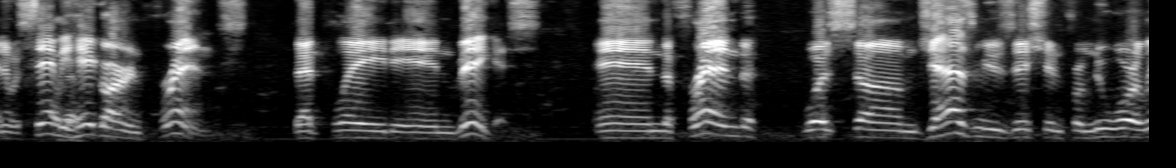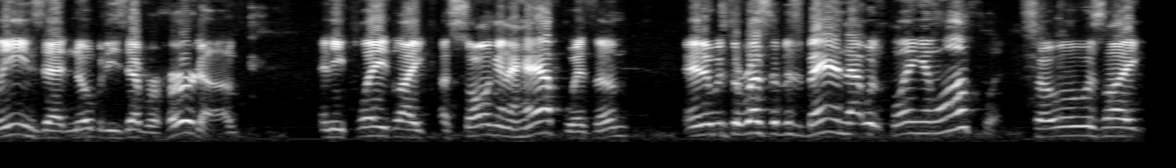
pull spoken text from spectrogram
and it was Sammy Okay. Hagar and Friends that played in Vegas. And the friend was some jazz musician from New Orleans that nobody's ever heard of, and he played like a song and a half with them. And it was the rest of his band that was playing in Laughlin. So it was like,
